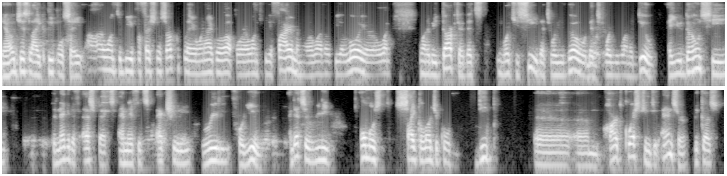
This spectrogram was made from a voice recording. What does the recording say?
You know, just like people say, oh, I want to be a professional soccer player when I grow up, or I want to be a fireman, or I want to be a lawyer, or I want, want to be a doctor. That's what you see. That's where you go. That's what you want to do. And you don't see the negative aspects and if it's actually really for you. And that's a really almost psychological, deep, uh, um, hard question to answer because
